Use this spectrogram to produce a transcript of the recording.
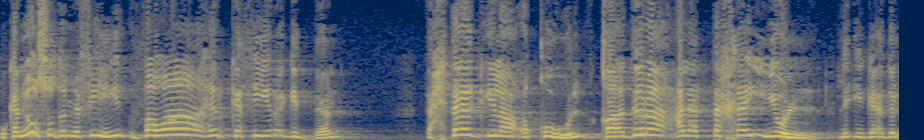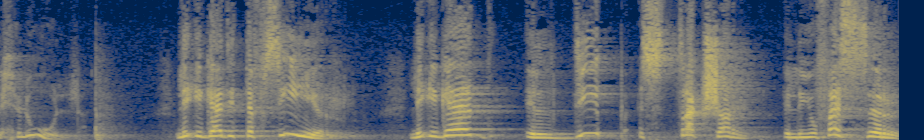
وكان يقصد إن في ظواهر كثيرة جدا تحتاج إلى عقول قادرة على التخيل لإيجاد الحلول لإيجاد التفسير لإيجاد ال deep structure اللي يفسر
